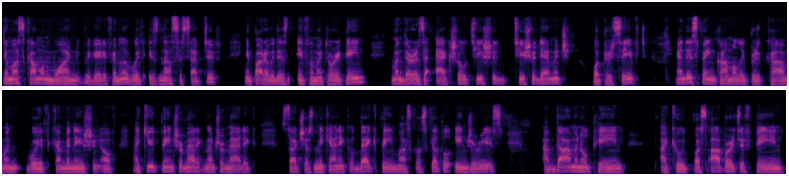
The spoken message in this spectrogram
the most common one we're very familiar with is nociceptive and part of it is inflammatory pain when there is actual tissue tissue damage or perceived and this pain commonly common with combination of acute pain, traumatic, non-traumatic, such as mechanical back pain, musculoskeletal injuries, abdominal pain, acute postoperative pain,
